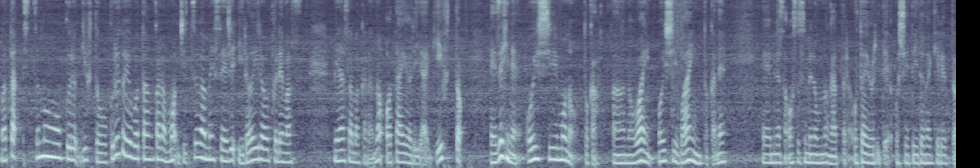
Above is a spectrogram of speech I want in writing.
また質問を送るギフトを送るというボタンからも実はメッセージいろいろ送れます。皆様からのお便りやギフト、えー、ぜひね美味しいものとかあのワイン美味しいワインとかねえー、皆さんおすすめのものがあったらお便りで教えていただけると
